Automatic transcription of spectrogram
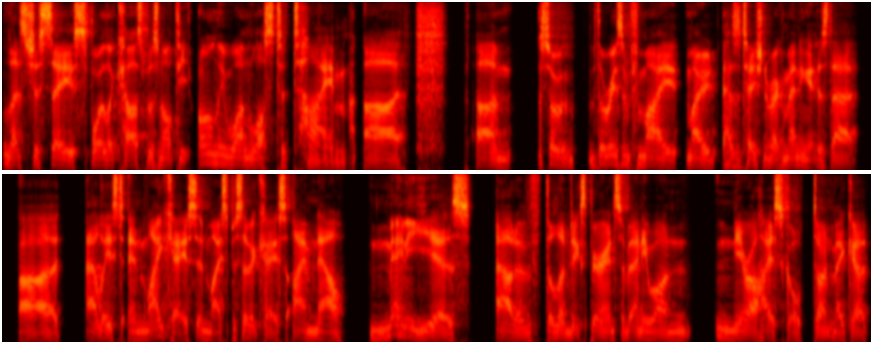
let's just say spoiler cast was not the only one lost to time uh um so the reason for my my hesitation of recommending it is that uh at least in my case in my specific case i'm now many years out of the lived experience of anyone near a high school don't make a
